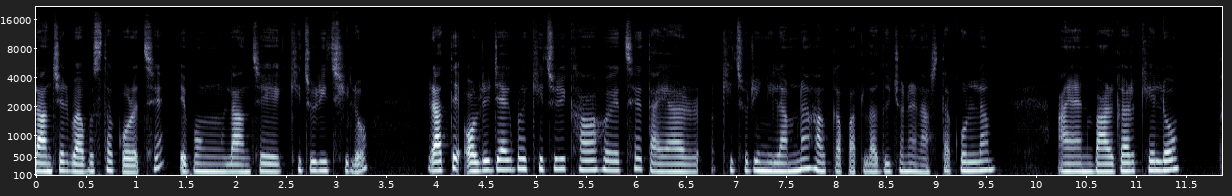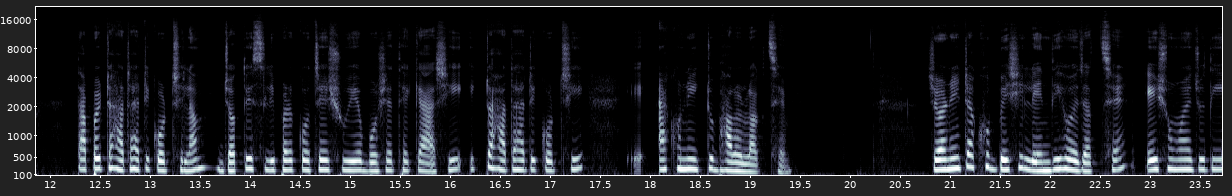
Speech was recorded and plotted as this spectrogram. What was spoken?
লাঞ্চের ব্যবস্থা করেছে এবং লাঞ্চে খিচুড়ি ছিল। রাতে অলরেডি একবার খিচুড়ি খাওয়া হয়েছে, তাই আর খিচুড়ি নিলাম না, হালকা পাতলা দুজনে নাস্তা করলাম। আয়ান বার্গার খেলো। তারপর একটু হাঁটাহাঁটি করছিলাম। যতই স্লিপার কোচে শুয়ে বসে থেকে আসি, একটু হাঁটাহাঁটি করছি এখনই একটু ভালো লাগছে। জার্নিটা খুব বেশি লেন্দি হয়ে যাচ্ছে। এই সময় যদি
